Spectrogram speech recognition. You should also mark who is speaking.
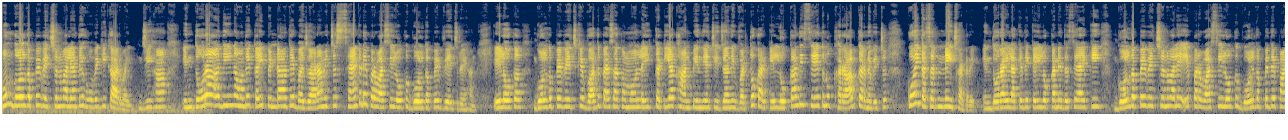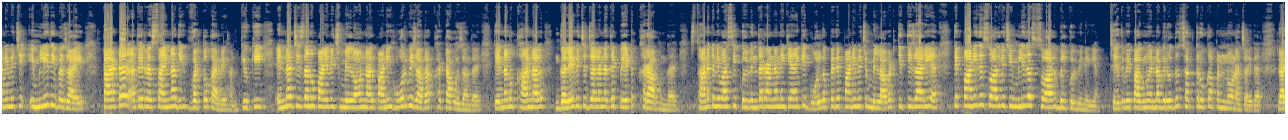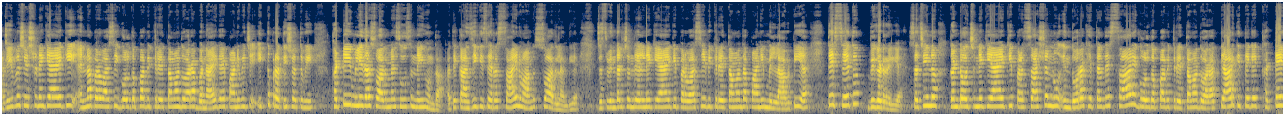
Speaker 1: ਹੁਣ ਗੋਲਗੱਪੇ ਵੇਚਣ ਵਾਲਿਆਂ ਤੇ ਹੋਵੇਗੀ ਕਾਰਵਾਈ। ਜੀ ਹਾਂ, ਇੰਦੋਰਾ ਅਧੀਨ ਆਉਂਦੇ ਕਈ ਪਿੰਡਾਂ ਅਤੇ ਬਾਜ਼ਾਰਾਂ ਵਿੱਚ ਸੈਂਕੜੇ ਪ੍ਰਵਾਸੀ ਲੋਕ ਗੋਲਗੱਪੇ ਵੇਚ ਰਹੇ ਹਨ। ਇਹ ਲੋਕ ਗੋਲਗੱਪੇ ਵੇਚ ਕੇ ਵੱਧ ਪੈਸਾ ਕਮਾਉਣ ਲਈ ਘਟੀਆ ਖਾਣ ਪੀਣ ਦੀਆਂ ਚੀਜ਼ਾਂ ਦੀ ਵਰਤੋਂ ਕਰਕੇ ਲੋਕਾਂ ਦੀ ਸਿਹਤ ਨੂੰ ਖਰਾਬ ਕਰਨ ਵਿੱਚ ਕੋਈ ਕਸਰ ਨਹੀਂ ਛੱਡ ਰਹੇ। ਇੰਦੋਰਾ ਇਲਾਕੇ ਦੇ ਕਈ ਲੋਕਾਂ ਨੇ ਦੱਸਿਆ ਹੈ ਕਿ ਗੋਲਗੱਪੇ ਵੇਚਣ ਵਾਲੇ ਇਹ ਪ੍ਰਵਾਸੀ ਲੋਕ ਗੋਲਗੱਪੇ ਦੇ ਪਾਣੀ ਵਿੱਚ ਇਮਲੀ ਦੀ ਬਜਾਏ ਟਾਰਟਰ ਅਤੇ ਰਸਾਇਣਾਂ ਦੀ ਵਰਤੋਂ ਕਰ ਰਹੇ ਹਨ, ਕਿਉਂਕਿ ਇਹਨਾਂ ਚੀਜ਼ਾਂ ਨੂੰ ਪਾਣੀ ਵਿੱਚ ਮਿਲਾਉਣ ਨਾਲ ਪਾਣੀ ਹੋਰ ਵੀ ਜ਼ਿਆਦਾ ਖੱਟਾ ਹੋ ਜਾਂਦਾ ਹੈ ਤੇ ਇਹਨਾਂ ਨੂੰ ਖਾਣ ਨਾਲ ਗਲੇ ਵਿੱਚ ਜਲਨ ਅਤੇ ਪੇਟ ਖਰਾਬ ਹੁੰਦਾ ਹੈ। ਸਥਾਨਕ ਨਿਵਾਸੀ ਕੁਲਵਿੰਦਰ ਰਾਣਾ ਨੇ ਕਿਹਾ ਹੈ ਕਿ ਗੋਲਗੱਪੇ ਦੇ ਪਾਣੀ ਵਿੱਚ ਮਿਲਾਵਟ ਕੀਤੀ ਜਾ ਰਹੀ ਹੈ ਤੇ ਪਾਣੀ ਦੇ ਸਵਾਦ ਵਿੱਚ ਇਮਲੀ ਦਾ ਸਵਾਦ ਬਿਲਕੁਲ ਵੀ ਨਹੀਂ ਹੈ। ਸਿਹਤ ਵਿਭਾਗ ਨੂੰ ਇਹਨਾਂ ਵਿਰੁੱਧ ਸਖਤ ਰੁਖ ਅਪਣਾਉਣਾ ਚਾਹੀਦਾ ਹੈ। ਰਾਜੀਵ ਵਸ਼ਿਸ਼ਟ ਨੇ ਕਿਹਾ ਹੈ ਕਿ ਇਹਨਾਂ ਪ੍ਰਵਾਸੀ ਗੋਲਗੱਪਾ ਵਿਕਰੇਤਾਵਾਂ ਦੁਆਰਾ ਬਣਾਏ ਗਏ ਪਾਣੀ ਵਿੱਚ 1% ਵੀ ਖੱਟੀ ਇਮਲੀ ਦਾ ਸਵਾਦ ਮਹਿਸੂਸ ਨਹੀਂ ਹੁੰਦਾ ਅਤੇ ਕਾਂਜੀ ਕਿਸੇ ਰਸਾਇਣ ਵਾਂਗ ਸਵਾਦ ਲੈਂਦੀ ਹੈ। ਜਸਵਿੰਦਰ ਚੰਦੇਲ ਨੇ ਕਿਹਾ ਹੈ ਕਿ ਪ੍ਰਵਾਸੀ ਵਿਕਰੇਤਾਵਾਂ ਦਾ ਪਾਣੀ ਮਿਲਾਵਟੀ ਹੈ ਤੇ ਸਿਹਤ ਵਿਗੜ ਰਹੀ ਹੈ। ਸਚਿਨ ਕੰਟੋਚ ਨੇ ਕਿਹਾ ਹੈ ਕਿ ਪ੍ਰਸ਼ਾਸਨ ਨੂੰ ਇੰਦੋਰਾ ਖੇਤਰ ਦੇ ਸਾਰੇ ਗੋਲਗੱਪਾ ਵਿਕਰੇਤਾਵਾਂ ਦੁਆਰਾ ਤਿਆਰ ਕੀਤੇ ਗਏ ਖੱਟੇ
